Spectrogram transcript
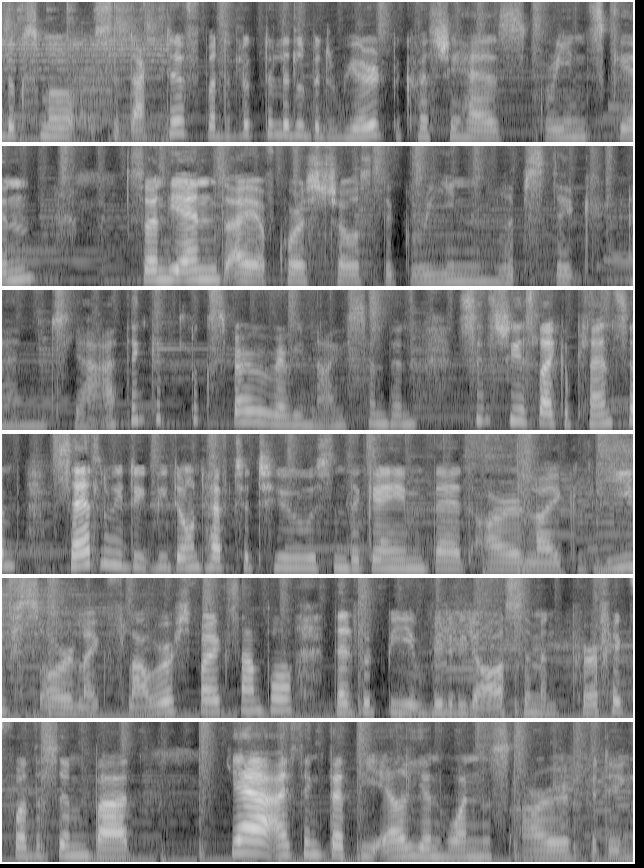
looks more seductive, but it looked a little bit weird because she has green skin. So in the end I of course chose the green lipstick. And yeah I think it looks very very nice. And then since she is like a plant simp sadly we, do, we don't have tattoos in the game that are like leaves or like flowers for example. That would be really really awesome and perfect for the sim but yeah I think that the alien ones are fitting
